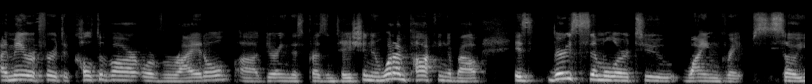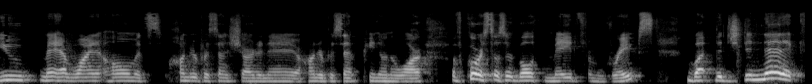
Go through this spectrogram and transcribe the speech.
I may refer to cultivar or varietal uh, during this presentation. And what I'm talking about is very similar to wine grapes. So you may have wine at home, it's 100% Chardonnay or 100% Pinot Noir. Of course, those are both made from grapes, but the genetic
